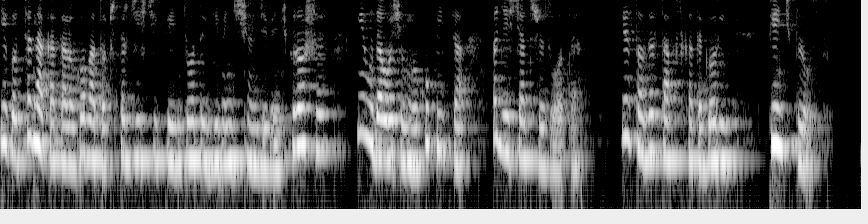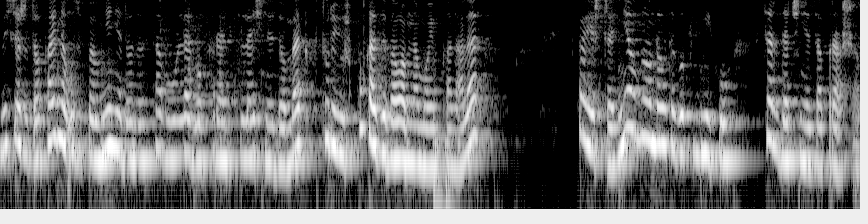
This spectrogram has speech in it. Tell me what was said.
Jego cena katalogowa to 45 zł 99 groszy. Mi udało się go kupić za 23 zł. Jest to zestaw z kategorii 5+. Myślę, że to fajne uzupełnienie do zestawu LEGO Friends Leśny Domek, który już pokazywałam na moim kanale. Kto jeszcze nie oglądał tego filmiku, serdecznie zapraszam.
